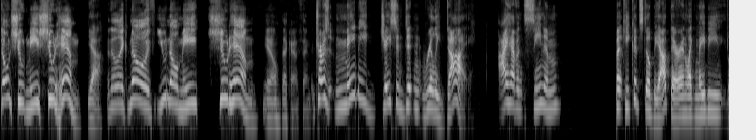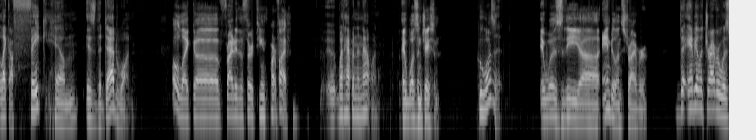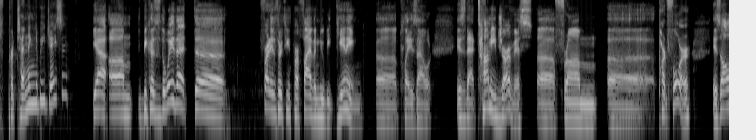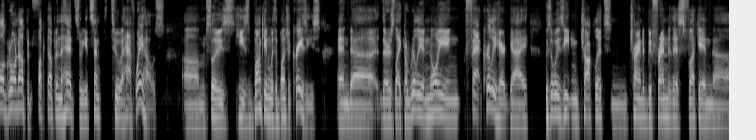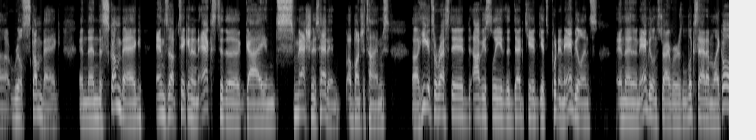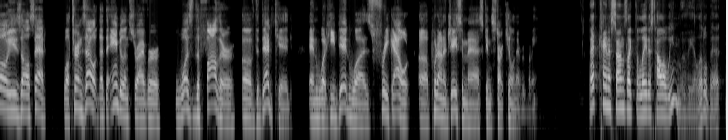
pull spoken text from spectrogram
don't shoot me, shoot him. Yeah. And they're like, No, if you know me, shoot him. You know, that kind of thing. Travis, maybe Jason didn't really die. I haven't seen him, but he could still be out there, and like maybe like a fake him is the dead one. Oh, like uh Friday the thirteenth, part five. Uh, What happened in that one? It wasn't Jason. Who was it? It was the uh ambulance driver. The ambulance driver was pretending to be Jason. Yeah, um, because the way that uh, Friday the Thirteenth Part Five: A New Beginning uh, plays out is that Tommy Jarvis uh, from uh, Part Four is all grown up and fucked up in the head, so he gets sent to a halfway house. Um, so he's he's bunking with a bunch of crazies, and uh, there's like a really annoying fat curly haired guy who's always eating chocolates and trying to befriend this fucking uh, real scumbag. And then the scumbag ends up taking an axe to the guy and smashing his head in a bunch of times. Uh, he gets arrested. Obviously, the dead kid gets put in an ambulance, and then an ambulance driver looks at him like, "Oh, he's all sad." Well, it turns out that the ambulance driver was the father of the dead kid, and what he did was freak out, uh, put on a Jason mask, and start killing everybody. That kind of sounds like the latest Halloween movie a little bit.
